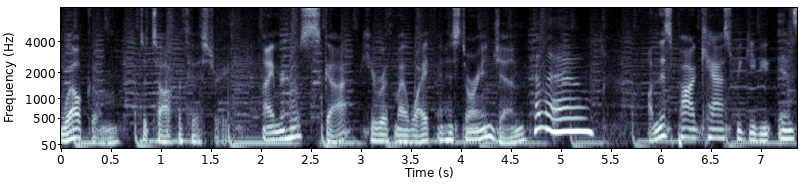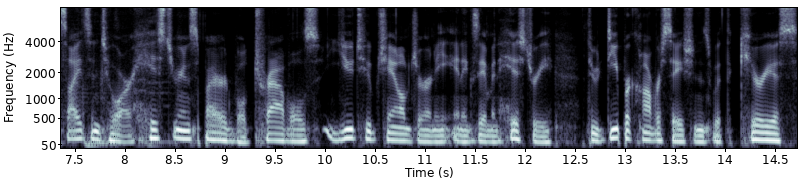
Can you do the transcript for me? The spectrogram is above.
Welcome to Talk with History. I'm your host, Scott, here with my wife and historian, Jen. Hello. On this podcast, we give you insights into our history inspired world travels, YouTube channel journey, and examine history through deeper conversations with the curious,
